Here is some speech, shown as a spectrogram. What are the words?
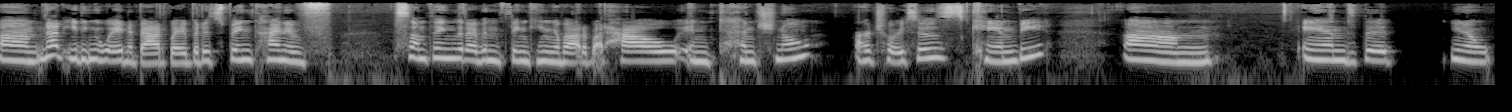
Um, not eating away in a bad way, but it's been kind of something that I've been thinking about about how intentional our choices can be. Um, and that, you know,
